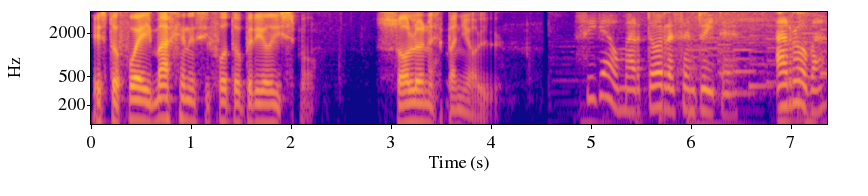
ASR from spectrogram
Esto fue Imágenes y Fotoperiodismo, solo en español. Sigue a Omar Torres en Twitter, arroba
